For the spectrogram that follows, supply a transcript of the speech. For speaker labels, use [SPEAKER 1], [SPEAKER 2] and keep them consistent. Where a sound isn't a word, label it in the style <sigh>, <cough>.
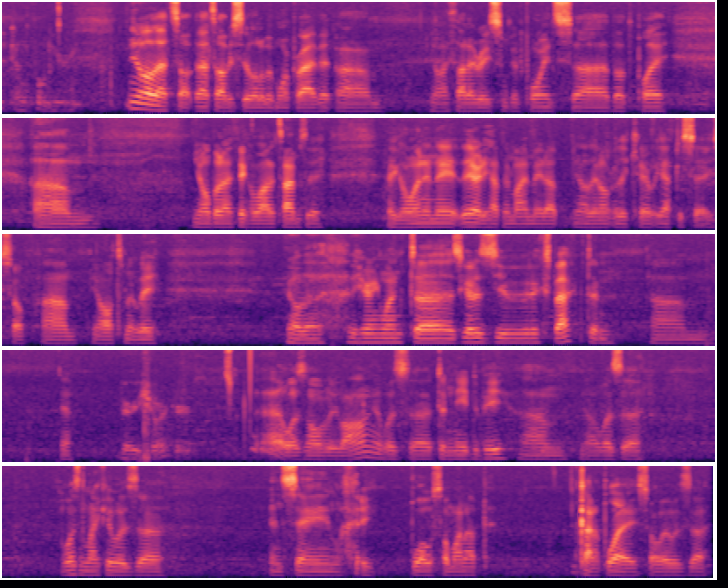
[SPEAKER 1] the telephone hearing?
[SPEAKER 2] You know, that's that's obviously a little bit more private. Um, you know, I thought I raised some good points uh, about the play. Um, you know, but I think a lot of times they they go in and they, they already have their mind made up. You know, they don't really care what you have to say. So, um, you know, ultimately, you know, the the hearing went uh, as good as you would expect, and um, yeah.
[SPEAKER 1] Very short, or?
[SPEAKER 2] Uh, It wasn't overly long. It was uh, didn't need to be. Um, you know, it was uh, it wasn't like it was uh, insane, <laughs> like blow someone up kind of play. So it was, uh,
